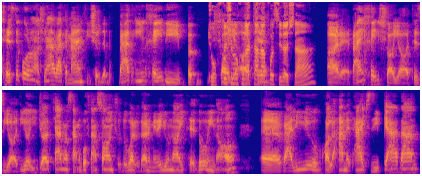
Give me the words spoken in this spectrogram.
تست کروناشون البته منفی شده بود. بعد این خیلی جفتشون عفونت تنفسی داشتن؟ آره و این خیلی شایعات زیادی رو ایجاد کرد. مثلا گفتن سانچو دوباره داره میره یونایتد و اینا. ولی حالا همه تکذیب کردن.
